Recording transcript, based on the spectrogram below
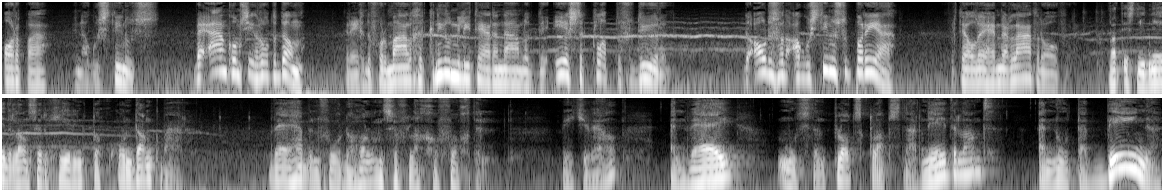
Orpa en Augustinus. Bij aankomst in Rotterdam kregen de voormalige knielmilitairen namelijk de eerste klap te verduren. De ouders van Augustinus de Paria vertelden hem er later over. Wat is die Nederlandse regering toch ondankbaar? Wij hebben voor de Hollandse vlag gevochten, weet je wel. En wij moesten plotsklaps naar Nederland. En nota bene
